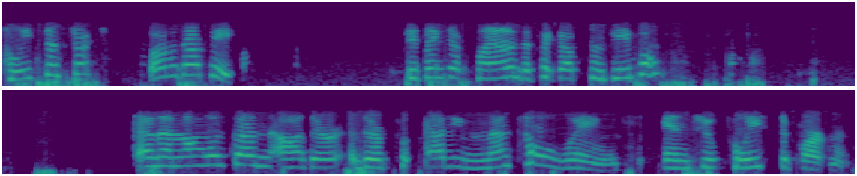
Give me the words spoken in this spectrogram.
police district? Why would that be? Do you think they're planning to pick up some people? And then all of a sudden, uh, they're they're adding mental wings into police departments.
